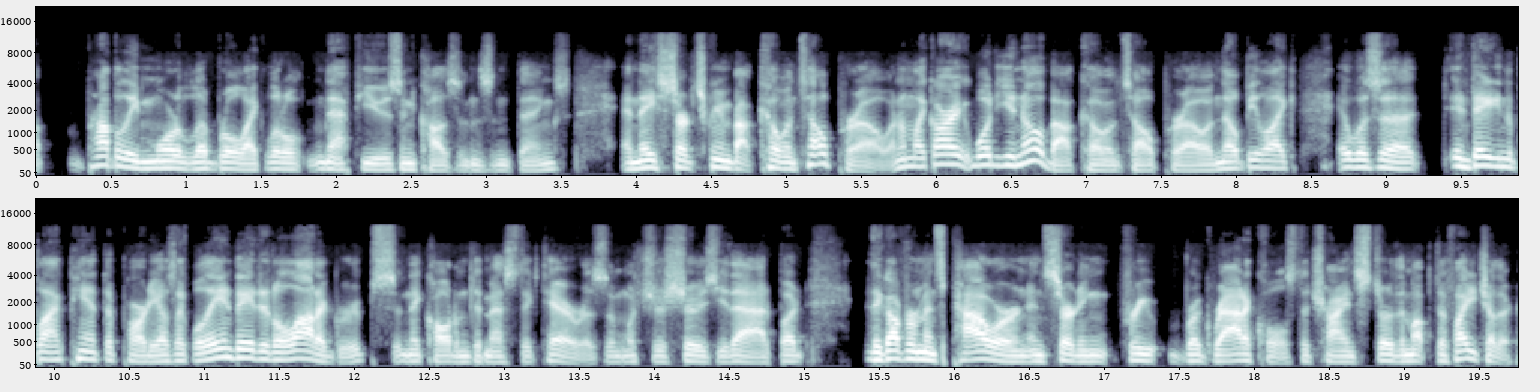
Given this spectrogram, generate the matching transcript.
uh, probably more liberal, like little nephews and cousins and things. And they start screaming about COINTELPRO. And I'm like, all right, what do you know about COINTELPRO? And they'll be like, it was a invading the Black Panther Party. I was like, well, they invaded a lot of groups and they called them domestic terrorism, which just shows you that. But the government's power in inserting free radicals to try and stir them up to fight each other.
